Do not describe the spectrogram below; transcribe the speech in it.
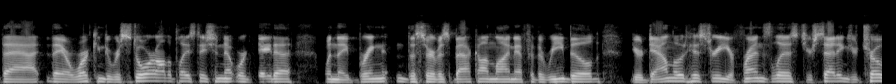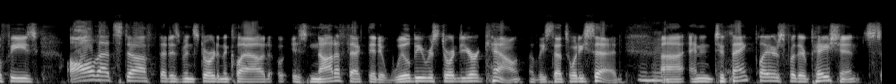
that they are working to restore all the PlayStation Network data when they bring the service back online after the rebuild. Your download history, your friends list, your settings, your trophies, all that stuff that has been stored in the cloud is not affected. It will be restored to your account. At least that's what he said. Uh, and to thank players for their patience,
